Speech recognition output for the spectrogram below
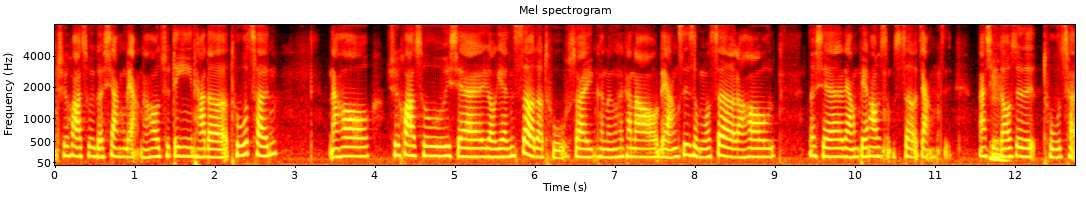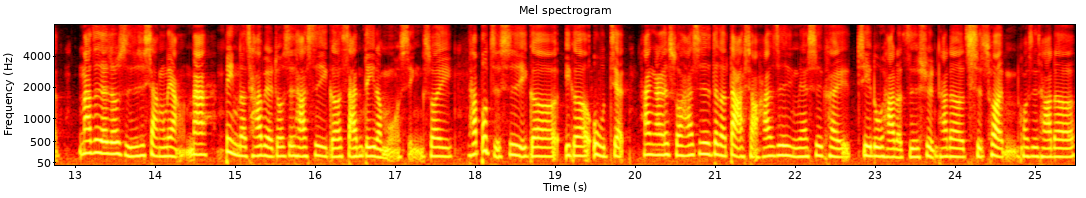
去画出一个向量，然后去定义它的图层，然后去画出一些有颜色的图。所以可能会看到梁是什么色，然后。那些梁边号是什么色这样子，那其实都是图层。嗯、那这些就只是向量。那 BIM 的差别就是它是一个三 D 的模型，所以它不只是一个一个物件，它应该是说它是这个大小，它是里面是可以记录它的资讯、它的尺寸，或是它的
